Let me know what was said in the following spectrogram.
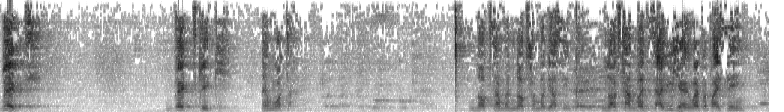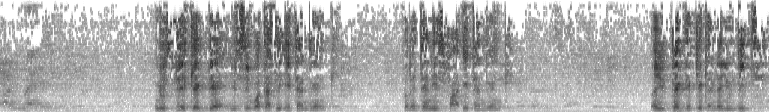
Baked. Baked cake and water. Knock somebody, knock somebody else. Knock somebody. Are you hearing what Papa is saying? You see a cake there. You see water. Say eat and drink. For the journey is far. Eat and drink. Then you take the cake and then you eat.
